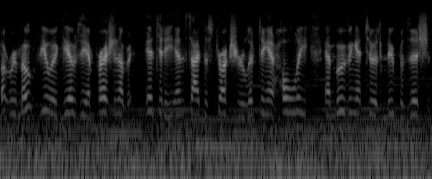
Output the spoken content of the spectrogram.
but remote viewing gives the impression of an entity inside the structure lifting it wholly and moving it to its new position.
